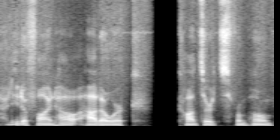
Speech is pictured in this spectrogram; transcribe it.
I need to find how how to work concerts from home.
